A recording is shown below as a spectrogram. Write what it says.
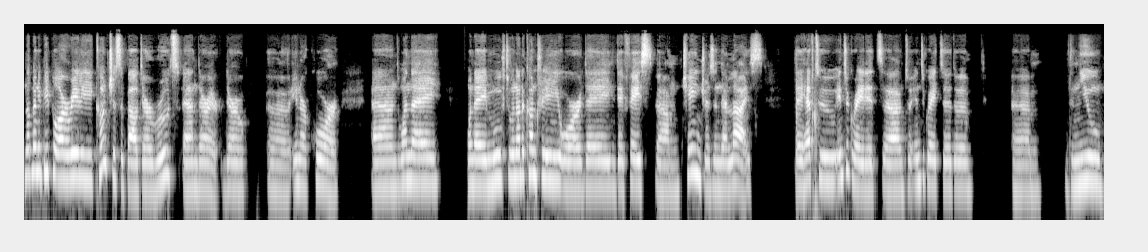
not many people are really conscious about their roots and their their uh, inner core. And when they when they move to another country or they they face um, changes in their lives they have to integrate it uh, to integrate the, the um, the new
